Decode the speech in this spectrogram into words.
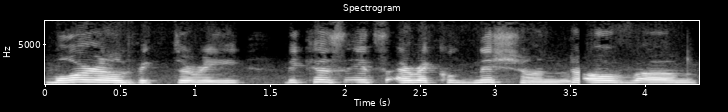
moral victory because it's a recognition of um,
